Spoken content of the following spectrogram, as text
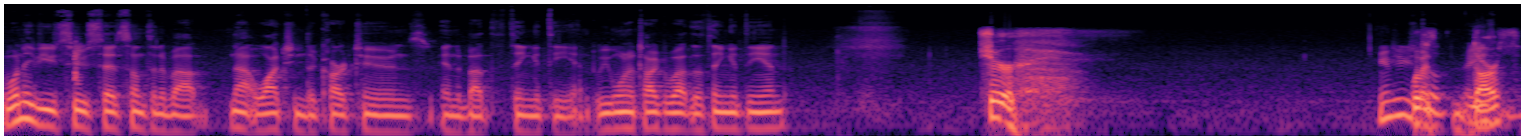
One of you two said something about not watching the cartoons and about the thing at the end. We want to talk about the thing at the end. Sure. Andrew, you With still- are you- Darth?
